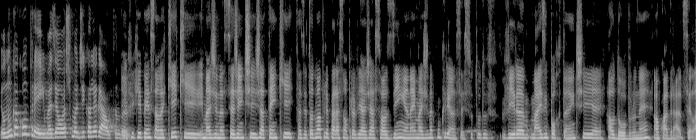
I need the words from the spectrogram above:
Eu nunca comprei, mas eu acho uma dica legal também. Eu fiquei pensando aqui que, imagina se a gente já tem que fazer toda uma preparação para viajar sozinha, né? Imagina com criança. Isso tudo vira mais importante é, ao dobro, né? Ao quadrado, sei lá.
